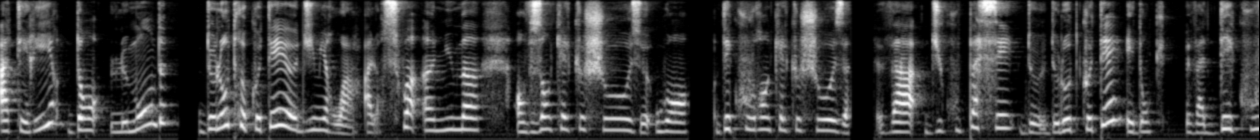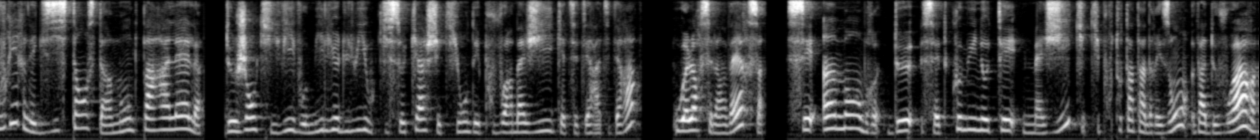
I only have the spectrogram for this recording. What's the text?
atterrir dans le monde de l'autre côté euh, du miroir. Alors soit un humain en faisant quelque chose ou en découvrant quelque chose, va du coup passer de, l'autre côté et donc va découvrir l'existence d'un monde parallèle de gens qui vivent au milieu de lui ou qui se cachent et qui ont des pouvoirs magiques, etc. etc. Ou alors c'est l'inverse, c'est un membre de cette communauté magique qui, pour tout un tas de raisons, va devoir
